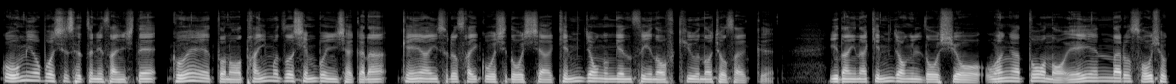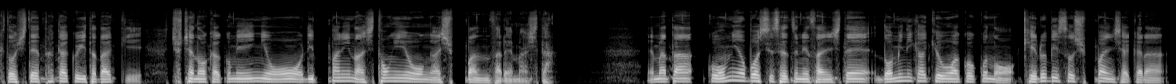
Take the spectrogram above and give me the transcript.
光明星節に際して、クウェートのタイムズ新聞社から敬愛する最高指導者、金正恩元帥の不朽の著作、偉大な金正日同志を我が党の永遠なる総書記として高くいただき、チュチェの革命偉業を立派に成し遂げようが出版されました。また、光明星節に際して、ドミニカ共和国のケルビス出版社から、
